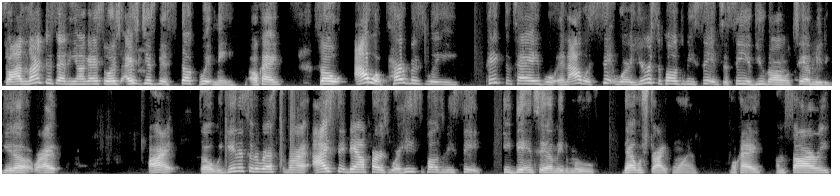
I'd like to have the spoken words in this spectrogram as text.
So I learned this at a young age. So it's, it's just been stuck with me. Okay. So I would purposely pick the table and I would sit where you're supposed to be sitting to see if you're going to tell me to get up. Right. All right. So we get into the restaurant. I sit down first where he's supposed to be sitting. He didn't tell me to move. That was strike one. Okay. I'm sorry.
